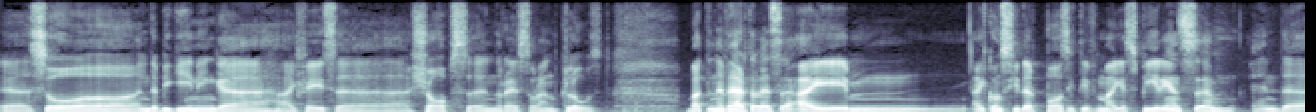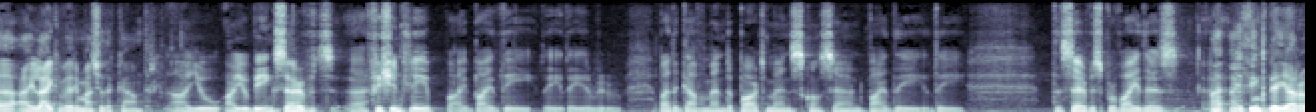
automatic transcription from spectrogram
Uh, so in the beginning, uh, I faced uh, shops and restaurants closed. But nevertheless, I, um, I consider positive my experience um, and uh, I like very much the country. Are you, are you being served efficiently by, by the, the, the by the government departments concerned, by the the the service providers. I, I think they are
